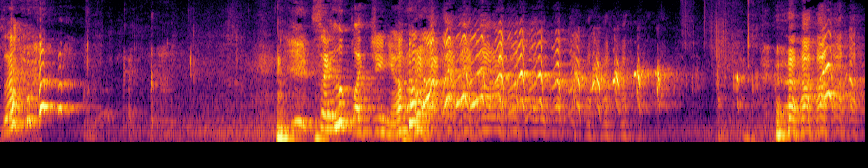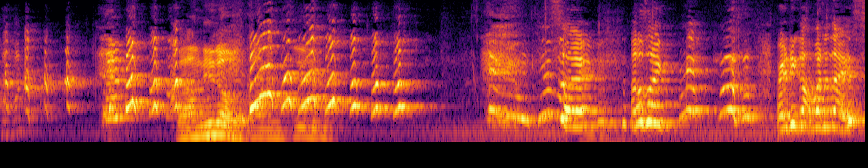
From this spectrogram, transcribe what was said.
So, so he looked like Junior. I was coming so I was like, already got one of those.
